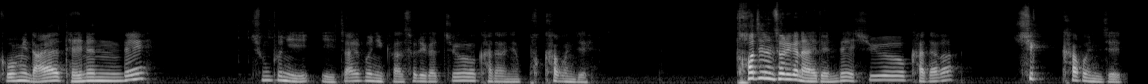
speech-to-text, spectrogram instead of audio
고음이 나야 되는데 충분히 이 짧으니까 소리가 쭉 가다 그냥 퍽 하고 이제 터지는 소리가 나야 되는데 슉 가다가 슉 하고 이제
